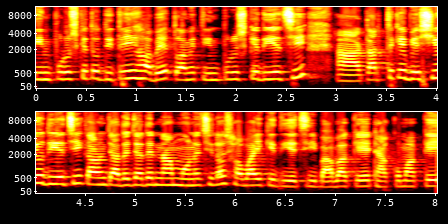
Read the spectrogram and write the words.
তিন পুরুষকে তো দিতেই হবে। তো আমি তিন পুরুষকে দিয়েছি। আর তার থেকে বেশিও দিয়েছি কারণ যাদের যাদের নাম মনে ছিল সবাইকে দিয়েছি। বাবাকে, ঠাকুমাকে,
